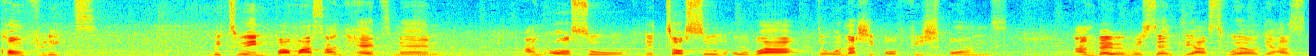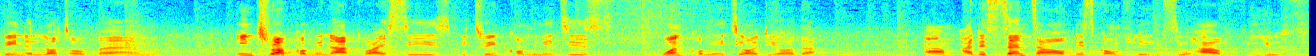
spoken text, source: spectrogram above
conflicts between farmers and herdsmen, and also the tussle over the ownership of fish ponds. And very recently as well, there has been a lot of um, intra-communal crises between communities, one community or the other. Um, at the center of these conflicts, you have youth,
